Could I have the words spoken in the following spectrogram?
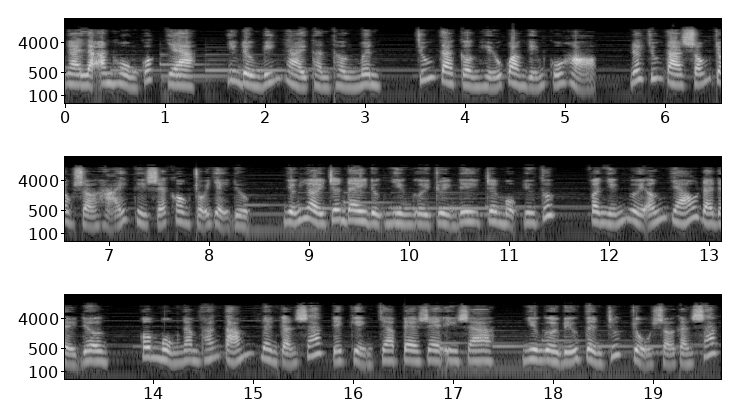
Ngài là anh hùng quốc gia, nhưng đừng biến Ngài thành thần minh. Chúng ta cần hiểu quan điểm của họ. Nếu chúng ta sống trong sợ hãi thì sẽ không trỗi dậy được. Những lời trên đây được nhiều người truyền đi trên một YouTube và những người ấn giáo đã đề đơn hôm mùng 5 tháng 8 lên cảnh sát để kiện cha Pere Isa. Nhiều người biểu tình trước trụ sở cảnh sát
